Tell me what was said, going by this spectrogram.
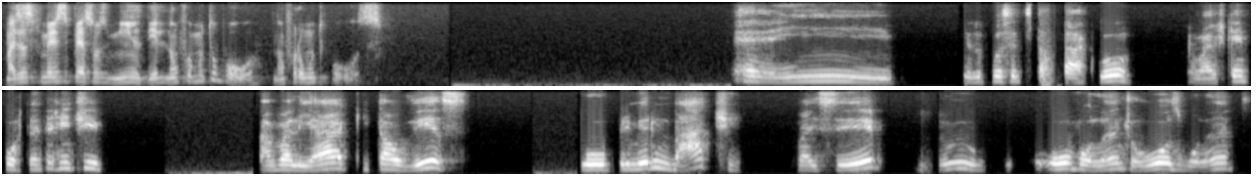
mas as primeiras impressões minhas dele não foram muito boas, não foram muito boas. É, e pelo que você destacou, eu acho que é importante a gente avaliar que talvez o primeiro embate vai ser do o volante ou os volantes,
